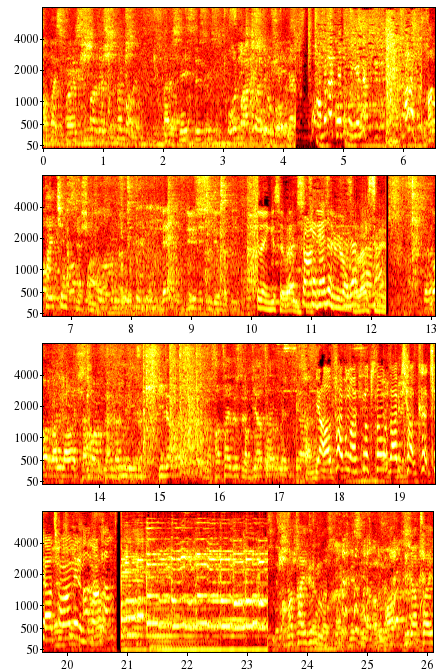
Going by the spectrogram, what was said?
Abla sipariş adresinde mi alayım? Sipariş ne istiyorsunuz? 12 tane yok. Amına kodumu yemek. Hatay kim istiyor şimdi? Ben düz istiyorum. rengi sever misin? Seversin. Normal lavaş. Bir lavaş. Hatay'da söyle. Bir Hatay. Ya Altay bunu aklında tutamaz abi. Ka- ka- kağıt falan verin buna. Hatay bir mi var? Abi bir Hatay.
